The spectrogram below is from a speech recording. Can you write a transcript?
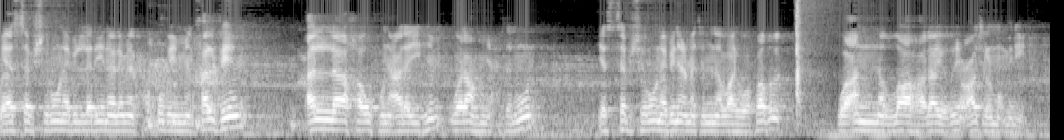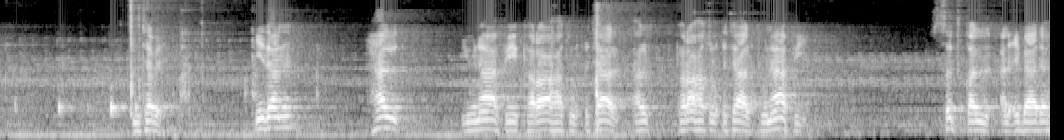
ويستبشرون بالذين لم يلحقوا بهم من خلفهم ألا خوف عليهم ولا هم يحزنون يستبشرون بنعمة من الله وفضل وأن الله لا يضيع أجر المؤمنين. انتبه. إذن هل ينافي كراهة القتال؟ هل كراهة القتال تنافي صدق العبادة؟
